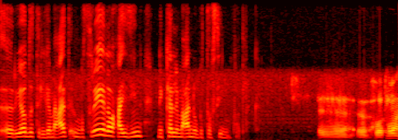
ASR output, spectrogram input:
رياضة الجامعات المصرية لو عايزين نتكلم عنه بالتفصيل من فضلك. آه هو طبعا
